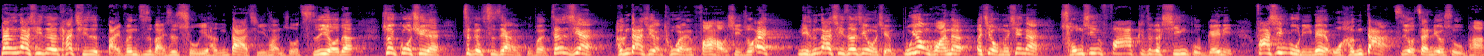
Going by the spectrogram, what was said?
那恒大汽车它其实百分之百是属于恒大集团所持有的，所以过去呢，这个是这样的股份，但是现在恒大集团突然发好信说，哎。你恒大汽车欠我钱，不用还了，而且我们现在重新发这个新股给你，发新股里面我恒大只有占六十五趴，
